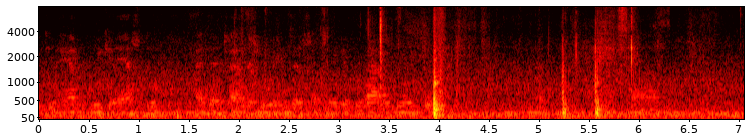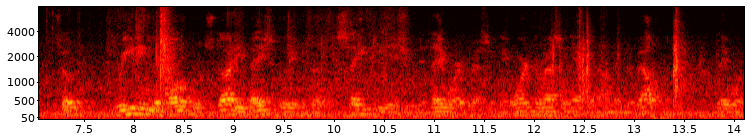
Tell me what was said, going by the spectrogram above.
We can have, we can ask them at that time, Mr. Williams, that's something we can provide going forward. Uh, So reading the local study, basically it was a safety issue that they were addressing. They weren't addressing economic development. They were,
